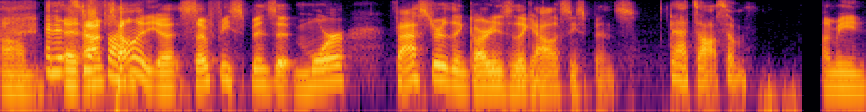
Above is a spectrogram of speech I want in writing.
um, And it's still I'm fun. telling you, Sophie spins it more faster than Guardians of the Galaxy spins. That's awesome. I mean,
